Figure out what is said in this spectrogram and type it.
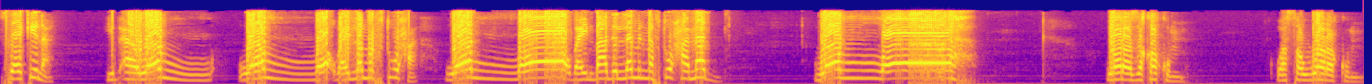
ساكنة. يبقى وال والله وبعدين لام مفتوحة. والله وبعدين بعد اللام المفتوحة مد. والله. ورزقكم. وصوركم.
